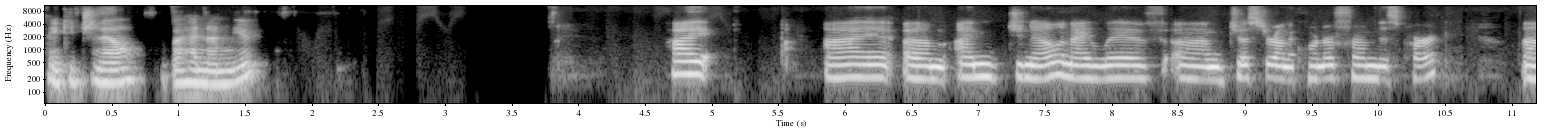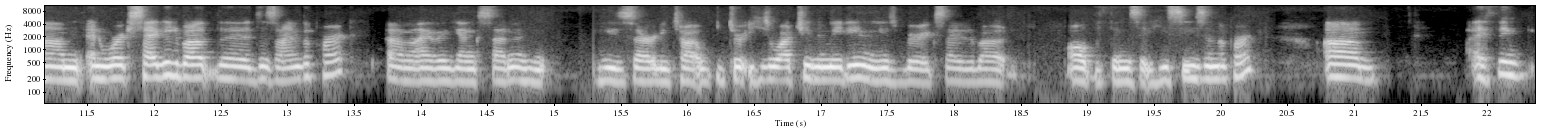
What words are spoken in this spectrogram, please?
Thank you, Janelle. Go ahead and unmute. Hi, I, um, I'm Janelle and I live, um, just around the corner from this park. Um, and we're excited about the design of the park. Um, I have a young son and he's already taught, he's watching the meeting and he's very excited about all the things that he sees in the park. Um, I think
